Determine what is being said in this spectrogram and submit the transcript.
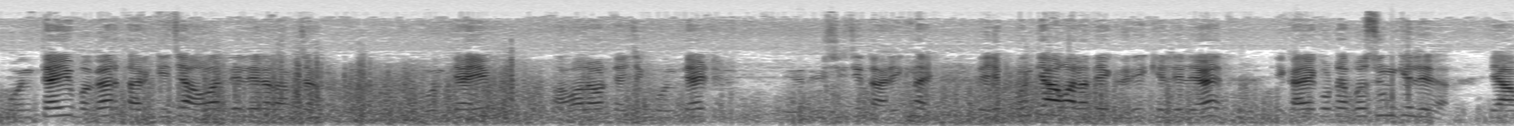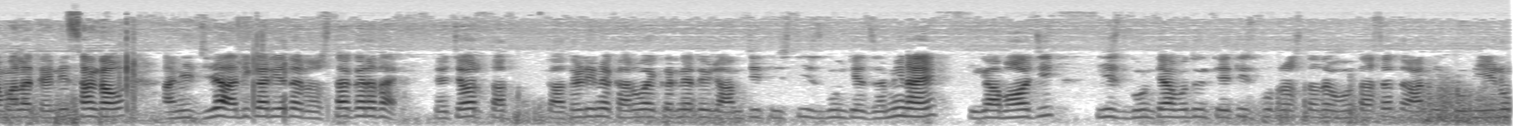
कोणत्याही बगर तारखेचे अहवाल दिलेले आहेत आमच्याकडे कोणत्याही अहवालावर त्याची कोणत्याही दिवशीची तारीख नाही. ते हे कोणत्या आम्हाला ते घरी केलेले आहेत की काय कुठं बसून केलेलं ते आम्हाला त्यांनी सांगावं. आणि जे अधिकारी आता रस्ता करत आहे त्याच्यावर तात तातडीनं कारवाई करण्यात यावी आमची तीस तीस गुंठे जमीन आहे तिघा भावाची तीस गुंठ्यामधून तेहतीस फूट रस्ता जर होत असेल तर आम्ही दोन्ही येणू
